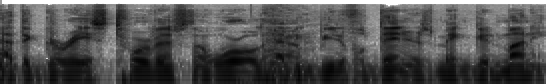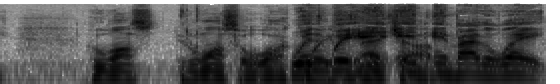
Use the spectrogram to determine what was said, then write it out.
at the greatest tour events in the world, having beautiful dinners, making good money. Who wants who wants to walk Wait, away wait, from that and, job? and, and by the way,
